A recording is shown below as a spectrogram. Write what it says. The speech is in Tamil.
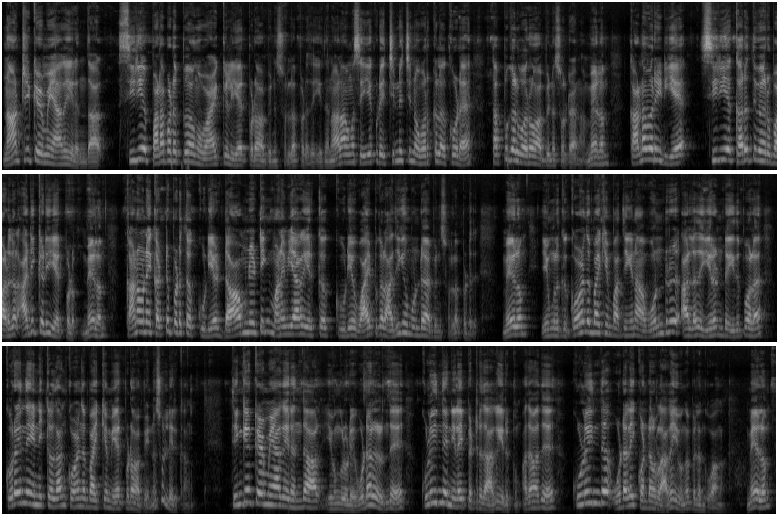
ஞாயிற்றுக்கிழமையாக இருந்தால் சிறிய படபடப்பு அவங்க வாழ்க்கையில் ஏற்படும் அப்படின்னு சொல்லப்படுது. இதனால் அவங்க செய்யக்கூடிய சின்ன சின்ன ஒர்க்கில் கூட தப்புகள் வரும் அப்படின்னு சொல்கிறாங்க மேலும் கணவரிடையே சிறிய கருத்து வேறுபாடுகள் அடிக்கடி ஏற்படும். மேலும் கணவனை கட்டுப்படுத்தக்கூடிய டாமினேட்டிங் மனைவியாக இருக்கக்கூடிய வாய்ப்புகள் அதிகம் உண்டு அப்படின்னு சொல்லப்படுது. மேலும் இவங்களுக்கு குழந்தை பாக்கியம் பார்த்தீங்கன்னா ஒன்று அல்லது இரண்டு இது போல் குறைந்த எண்ணிக்கையில் தான் குழந்தை பாக்கியம் ஏற்படும் அப்படின்னு சொல்லியிருக்காங்க. திங்கட்கிழமையாக இருந்தால் இவங்களுடைய உடல் வந்து குளிர்ந்த நிலை பெற்றதாக இருக்கும். அதாவது குளிர்ந்த உடலை கொண்டவர்களாக இவங்க விளங்குவாங்க. மேலும்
